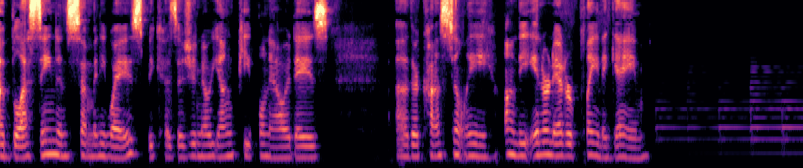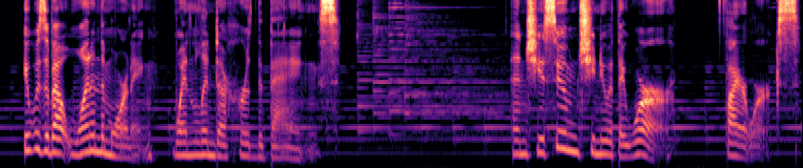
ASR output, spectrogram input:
a blessing in so many ways because, as you know, young people nowadays, uh, they're constantly on the internet or playing a game. It was about one in the morning when Linda heard the bangs. And she assumed she knew what they were fireworks.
